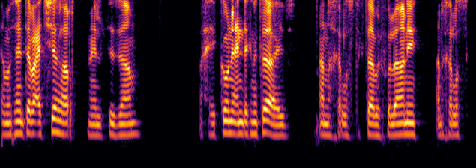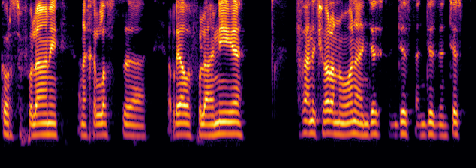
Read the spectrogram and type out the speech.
يعني مثلا أنت بعد شهر من الالتزام راح يكون عندك نتائج. أنا خلصت الكتاب الفلاني أنا خلصت الكورس الفلاني أنا خلصت آه، الرياضة الفلانية. يحصل عندك شعور إنه أنا أنجزت أنجزت أنجزت أنجزت.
